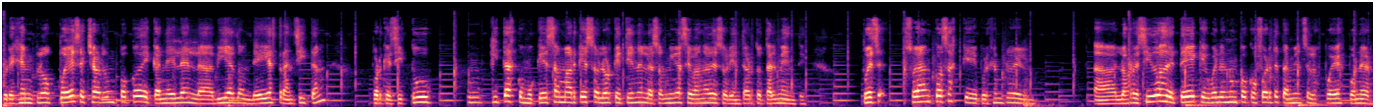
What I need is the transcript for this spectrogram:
Por ejemplo, puedes echarle un poco de canela en la vía donde ellas transitan, porque si tú quitas como que esa marca, ese olor que tienen las hormigas, se van a desorientar totalmente. Pues son cosas que, por ejemplo, el, los residuos de té que huelen un poco fuerte también se los puedes poner.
